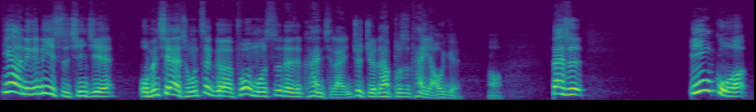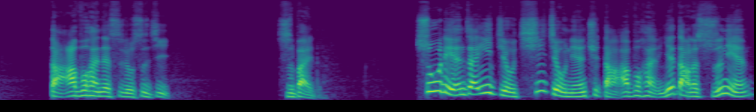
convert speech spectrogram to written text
这样的一个历史情节，我们现在从这个福尔摩斯的这看起来，你就觉得它不是太遥远哦。但是英国打阿富汗在十九世纪失败的，苏联在一九七九年去打阿富汗，也打了十年，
